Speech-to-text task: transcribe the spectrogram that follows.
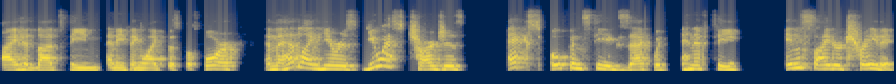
I had not seen anything like this before. And the headline here is US charges ex OpenSea exec with NFT insider trading.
